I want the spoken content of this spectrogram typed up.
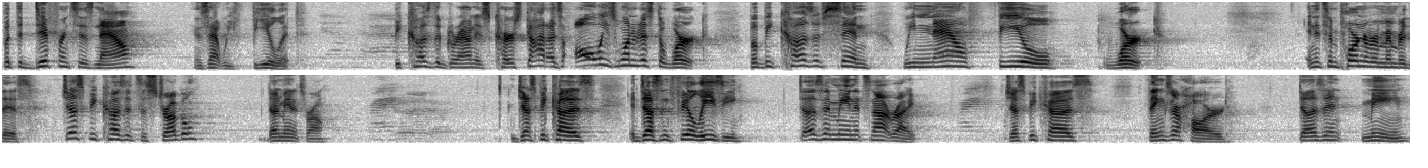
but the difference is now is that we feel it. Because the ground is cursed, God has always wanted us to work, but because of sin, we now feel work. And it's important to remember this just because it's a struggle doesn't mean it's wrong. Right. Just because it doesn't feel easy doesn't mean it's not right. right. Just because things are hard doesn't mean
